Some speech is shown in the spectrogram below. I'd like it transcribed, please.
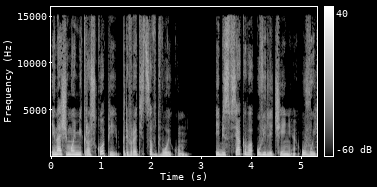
Иначе мой микроскопий превратится в двойку. И без всякого увеличения, увы.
